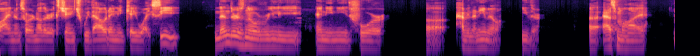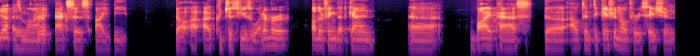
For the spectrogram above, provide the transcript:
Binance or another exchange without any KYC, then there's no really any need for uh, having an email either uh, as my yeah, as my correct. access ID. So I, I, could just use whatever other thing that can uh, bypass the authentication authorization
